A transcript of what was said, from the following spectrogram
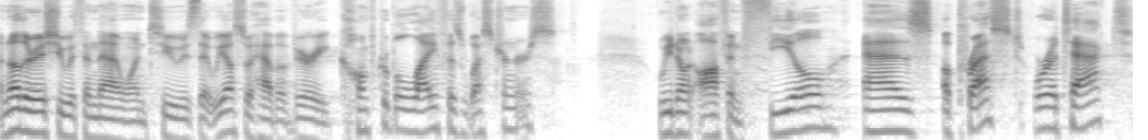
Another issue within that one, too, is that we also have a very comfortable life as Westerners. We don't often feel as oppressed or attacked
